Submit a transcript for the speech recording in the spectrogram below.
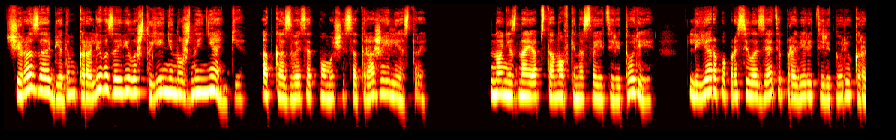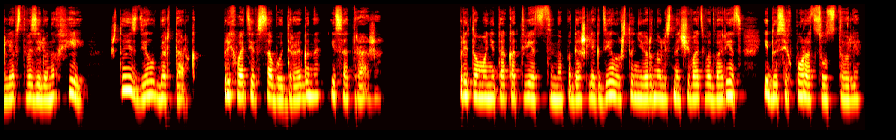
Вчера за обедом королева заявила, что ей не нужны няньки, отказываясь от помощи Сатража и Лестры. Но, не зная обстановки на своей территории, Лияра попросила зятя проверить территорию королевства зеленых фей, что и сделал Бертарк, прихватив с собой Дрэгона и Сатража. Притом они так ответственно подошли к делу, что не вернулись ночевать во дворец и до сих пор отсутствовали.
